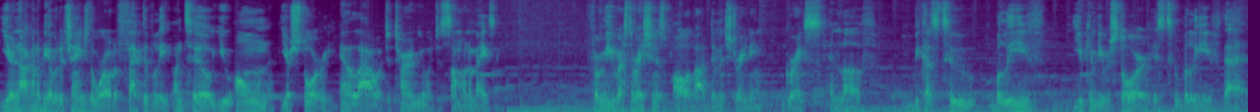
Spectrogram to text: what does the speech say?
You're not going to be able to change the world effectively until you own your story and allow it to turn you into someone amazing. For me, restoration is all about demonstrating grace and love. Because to believe you can be restored is to believe that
